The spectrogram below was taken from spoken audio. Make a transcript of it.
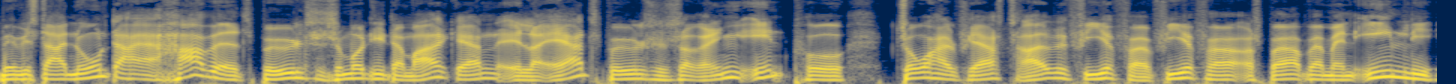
Men hvis der er nogen, der har været et spøgelse, så må de da meget gerne, eller er et spøgelse, så ringe ind på 72 30 44 44 og spørge, hvad man egentlig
